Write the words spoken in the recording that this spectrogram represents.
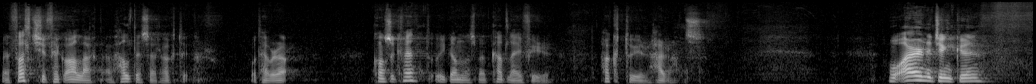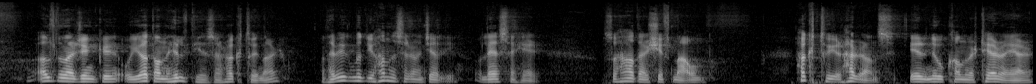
Men folket fikk avlagt at halde seg høgtøyene. Og det var konsekvent og i gamle som et kallet i fyrir høgtøyer herrens. Og Arne Gjenke, Aldena Gjenke og Jødan Hilti hessar høgtøyner. Og det er vi møtt Johannes evangeliet og lese her. Så har det skift navn. Høgtøyer herrens er nå konverteret er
